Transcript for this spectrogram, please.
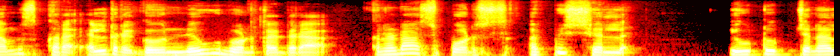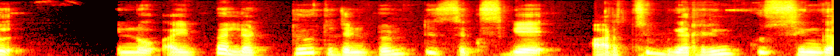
ನಮಸ್ಕಾರ ಎಲ್ರಿಗೂ. ನೀವು ನೋಡ್ತಾ ಇದ್ದೀರಾ Kannada sports official YouTube channel. ಇನ್ನು I P L two thousand twenty ಸಿಕ್ಸ್ಗೆ ಆರ್ ಸಿ ಬಿಗೆ ರಿಂಕು ಸಿಂಗ್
